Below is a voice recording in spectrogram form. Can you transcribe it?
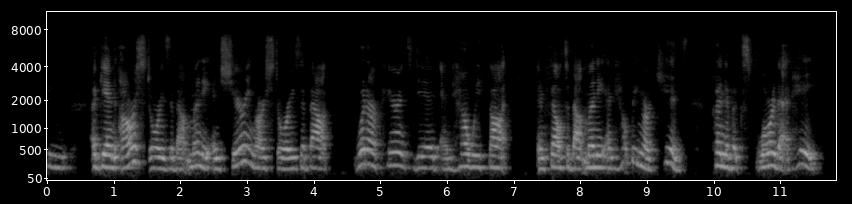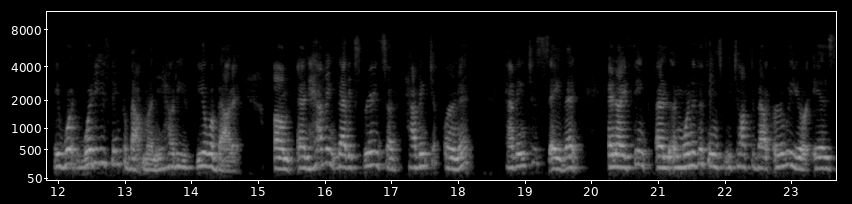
to, again, our stories about money and sharing our stories about what our parents did and how we thought and felt about money and helping our kids kind of explore that. Hey, hey, what, what do you think about money? How do you feel about it? Um, and having that experience of having to earn it, having to save it. And I think, and, and one of the things we talked about earlier is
